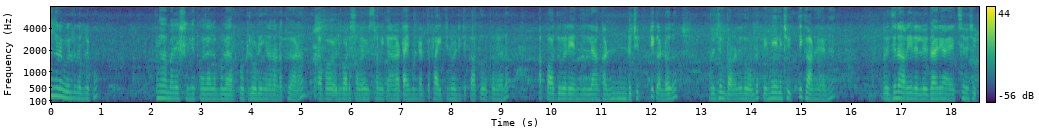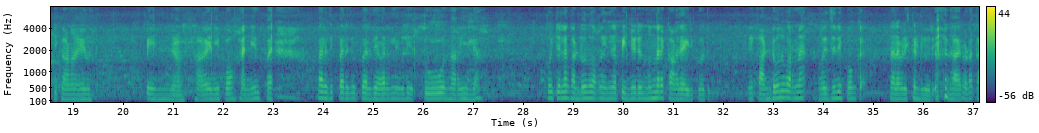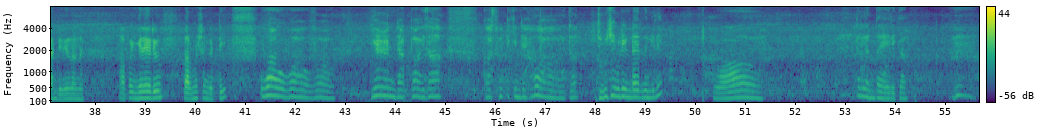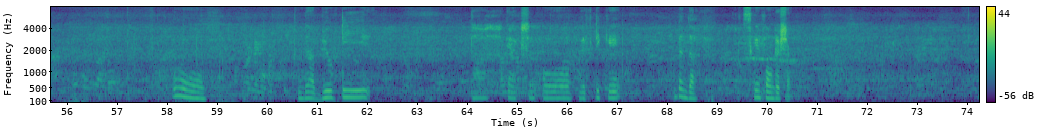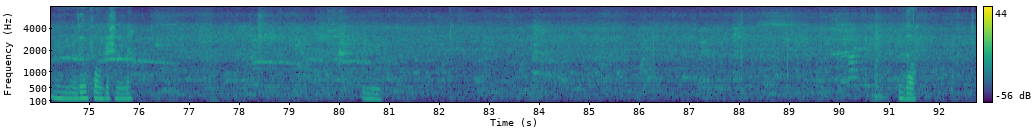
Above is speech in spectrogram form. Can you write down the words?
അങ്ങനെ വീണ്ടും നമ്മളിപ്പോൾ മലേഷ്യയിലെ കോലാലംപൂർ എയർപോർട്ടിലൂടെ ഇങ്ങനെ നടക്കുകയാണ്. അപ്പോൾ ഒരുപാട് സമയം വിശ്രമിക്കാനുള്ള ടൈമിന്റെ അടുത്ത് ഫ്ലൈറ്റിന് വേണ്ടിയിട്ട് കാത്തു നിൽക്കുകയാണ്. അപ്പോൾ അതുവരെ എല്ലാം കണ്ട് ചുറ്റി കണ്ടത് റിജും പറഞ്ഞതുകൊണ്ട് പിന്നെ ഇനി ചുറ്റി കാണുകയാണ്. റിജിനറിയില്ലല്ലോ ഇതാരെ അയച്ചിന് ചുറ്റി കാണാമെന്ന് പിന്നെ ഇനിയിപ്പോൾ അന്യം പരതി പരതി പരതി അവരെല്ലാം ഇവിടെ എത്തുമോ എന്നറിയില്ല. പോയിട്ടെല്ലാം കണ്ടു എന്ന് പറഞ്ഞു കഴിഞ്ഞാൽ പിന്നെ ഒരു ഒന്നൊന്നര കാണലായിരിക്കും അത്. ഇനി കണ്ടു എന്ന് പറഞ്ഞ റിജിന് ഇപ്പം നിലവിളിക്കേണ്ടി വരും. ധാരോടെ കണ്ടിന്യൂ തന്നെ അപ്പോൾ ഇങ്ങനെ ഒരു പെർമിഷൻ കിട്ടി. വാവ് വാവ് വാവ് എന്റെ അപ്പ ഇതാ കോസ്മെറ്റിക്കിന്റെ വാ ഇതാ ജൂജി ഇവിടെ ഉണ്ടായിരുന്നെങ്കിൽ. വാ. ഇതെല്ലാം എന്തായിരിക്കാം? Oh the beauty collection oh lipstick ഇതെന്താ സ്കിൻ ഫൗണ്ടേഷൻ ഇത് ഫൗണ്ടേഷൻ തന്നെ എന്താ?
